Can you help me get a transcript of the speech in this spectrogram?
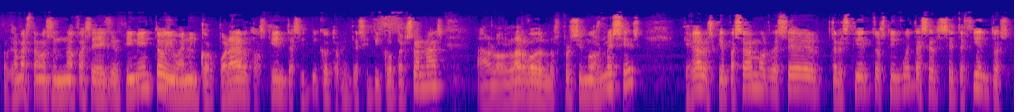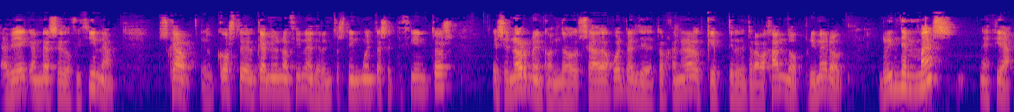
porque además estamos en una fase de crecimiento y van a incorporar 200 y pico, 300 y pico personas a lo largo de los próximos meses. Que claro, es que pasábamos de ser 350 a ser 700, había que cambiarse de oficina. Pues claro, el coste del cambio de una oficina de 350 a 700 es enorme cuando se ha dado cuenta el director general que teletrabajando, primero, rinden más, decía,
